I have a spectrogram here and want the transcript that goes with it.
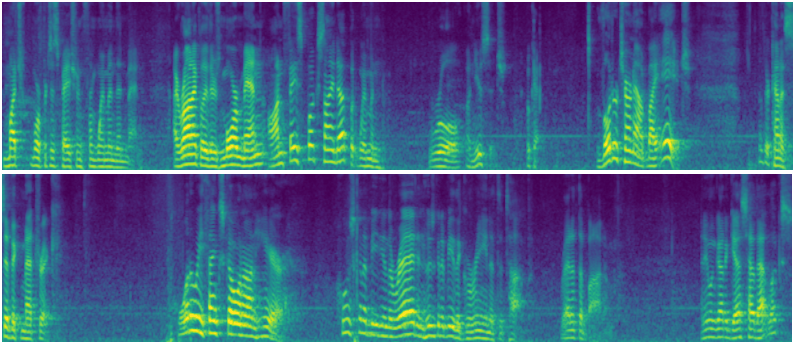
much more participation from women than men. Ironically, there's more men on Facebook signed up, but women rule on usage. Okay. Voter turnout by age. Another kind of civic metric. What do we think's going on here? Who's going to be in the red and who's going to be the green at the top? Red at the bottom. Anyone got a guess how that looks?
